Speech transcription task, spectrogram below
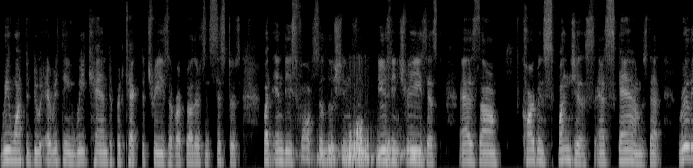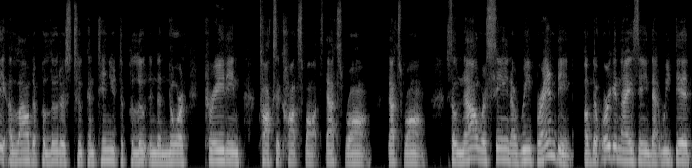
we want to do everything we can to protect the trees of our brothers and sisters. But in these false solutions, using trees as, as um, carbon sponges, as scams that really allow the polluters to continue to pollute in the north, creating toxic hotspots. That's wrong. That's wrong. So now we're seeing a rebranding of the organizing that we did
